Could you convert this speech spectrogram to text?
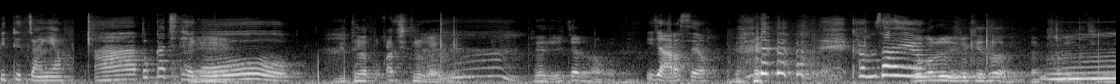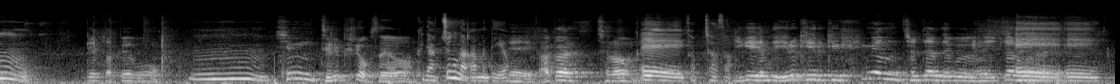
밑에 장이요. 아 똑같이 대고. 밑에가 똑같이 들어가야 돼. 아 그래야지 일자로 나오거든요. 이제 알았어요. 감사해요. 이거를 이렇게 해서 일단 칼을 음. 집어넣고 깼다 빼고 음. 힘 들일 필요 없어요. 그냥 쭉 나가면 돼요. 예, 아까처럼 예, 겹쳐서. 이게 근데 이렇게 이렇게 휘면 절대 안 되고 그냥 일자로 예, 나가야 돼. 예.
